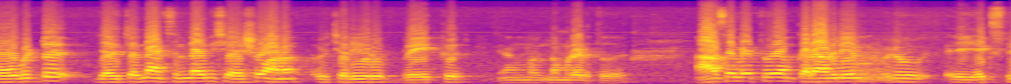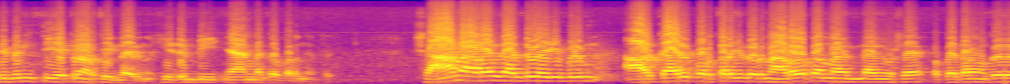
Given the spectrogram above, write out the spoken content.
കോവിഡ് ജയച്ചേട്ടൻ ആക്സിഡന്റ് ആയതിനു ശേഷമാണ് ഒരു ചെറിയൊരു ബ്രേക്ക് ഞങ്ങൾ നമ്മുടെ എടുത്തത് ആ സമയത്ത് കലാനിലയം ഒരു എക്സ്പെരിമെന്റ് തിയേറ്റർ നടത്തിയിട്ടുണ്ടായിരുന്നു. ഹിഡുംബി ഞാൻ എന്നൊക്കെ പറഞ്ഞിട്ട്. പക്ഷെ ആ നാടകം കണ്ടു കഴിയുമ്പോഴും ആൾക്കാർ പുറത്തിറങ്ങിയിട്ട് ഒരു നാടകമൊക്കെ നന്നായിട്ടുണ്ടായിരുന്നു പക്ഷേ പപ്പേട്ട നമുക്ക്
